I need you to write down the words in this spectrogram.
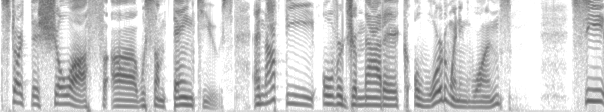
start this show off uh, with some thank yous and not the over dramatic award winning ones. See,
